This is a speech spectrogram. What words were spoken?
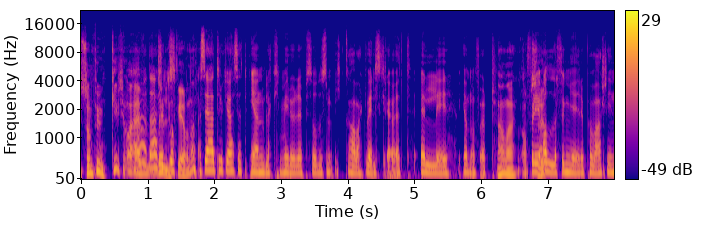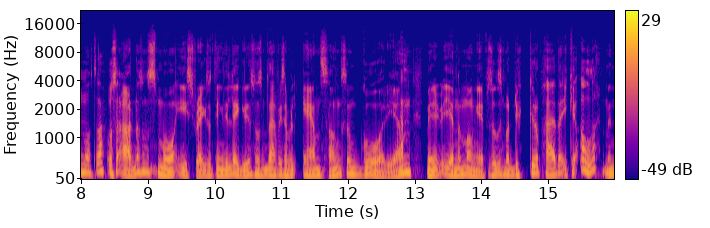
som funker og er, Mm. Ja, er velskrevne. altså Jeg tror ikke jeg har sett én Black Mirror-episode som ikke har vært velskrevet eller gjennomført. Nei, nei, Fordi alle fungerer på hver sin måte. da. Og så er det noen sånne små easter eggs og ting de legger inn. Sånn som det er for én sang som går igjen med, gjennom mange episoder, som bare dukker opp her. Det er ikke alle, men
